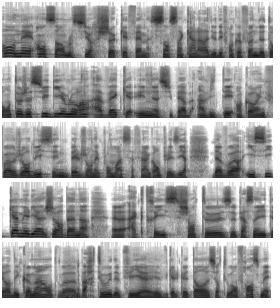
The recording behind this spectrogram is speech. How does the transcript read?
On est ensemble sur Choc FM 105.1, la radio des francophones de Toronto. Je suis Guillaume Laurent avec une superbe invitée. Encore une fois, aujourd'hui, c'est une belle journée pour moi. Ça fait un grand plaisir d'avoir ici Camélia Jordana, euh, actrice, chanteuse, personnalité hors des communs. On te voit partout depuis euh, quelques temps, surtout en France, mais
